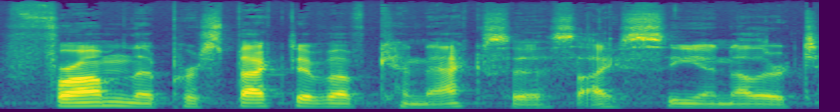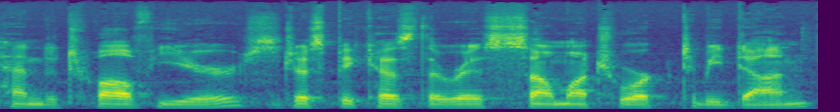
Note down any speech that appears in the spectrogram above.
From the perspective of Conexus, I see another 10 to 12 years just because there is so much work to be done.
